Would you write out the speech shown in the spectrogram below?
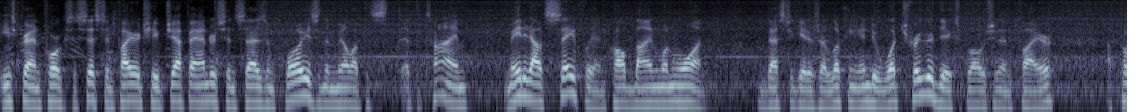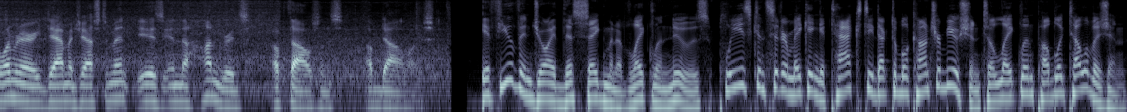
East Grand Forks Assistant Fire Chief Jeff Anderson says employees in the mill at the, at the time made it out safely and called 911. Investigators are looking into what triggered the explosion and fire. A preliminary damage estimate is in the hundreds of thousands of dollars. If you've enjoyed this segment of Lakeland News, please consider making a tax-deductible contribution to Lakeland Public Television.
